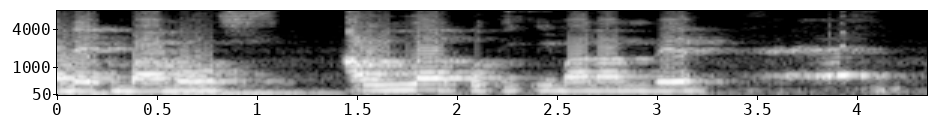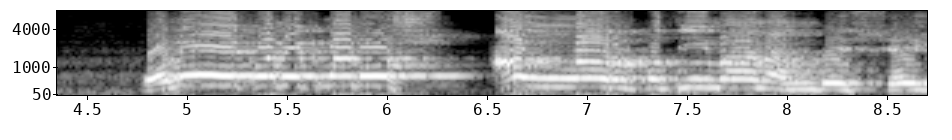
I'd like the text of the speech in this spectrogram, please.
অনেক মানুষ আল্লাহর প্রতি ঈমান আনবে অনেক অনেক মানুষ আল্লাহর প্রতি ঈমান আনবে সেই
